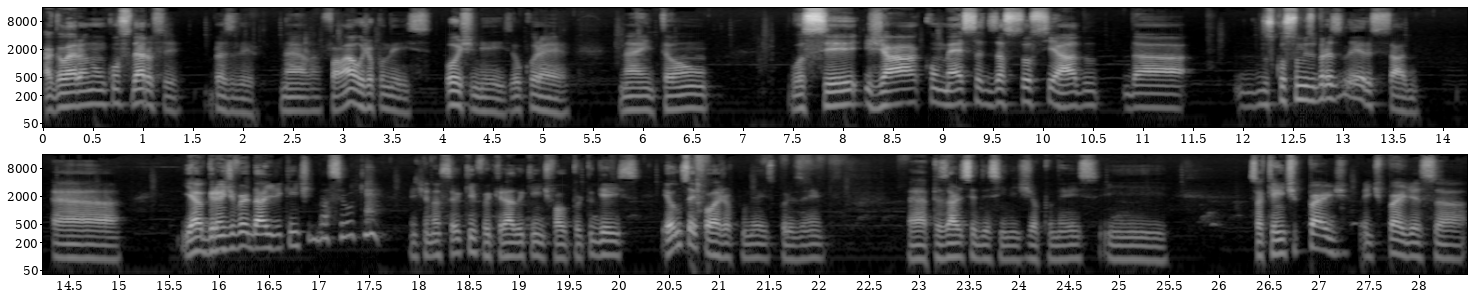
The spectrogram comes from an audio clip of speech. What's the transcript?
a galera não considera você brasileiro, né? Ela fala, ah, o japonês, ou chinês, ou Coreia, né? Então você já começa desassociado da, dos costumes brasileiros, sabe? É, e a grande verdade é que a gente nasceu aqui. A gente nasceu aqui, foi criado aqui, a gente fala português. Eu não sei falar japonês, por exemplo, é, apesar de ser descendente de japonês. E só que a gente perde, a gente perde essa,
